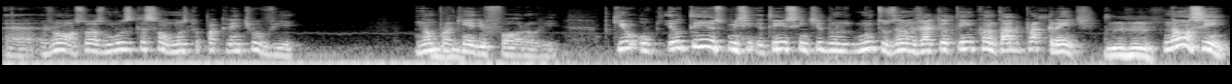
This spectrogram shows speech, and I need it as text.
é, João, as suas músicas são música para crente ouvir, não uhum. para quem é de fora ouvir. Porque eu, eu, tenho, eu tenho sentido muitos anos já que eu tenho cantado para crente. Uhum. Não assim,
